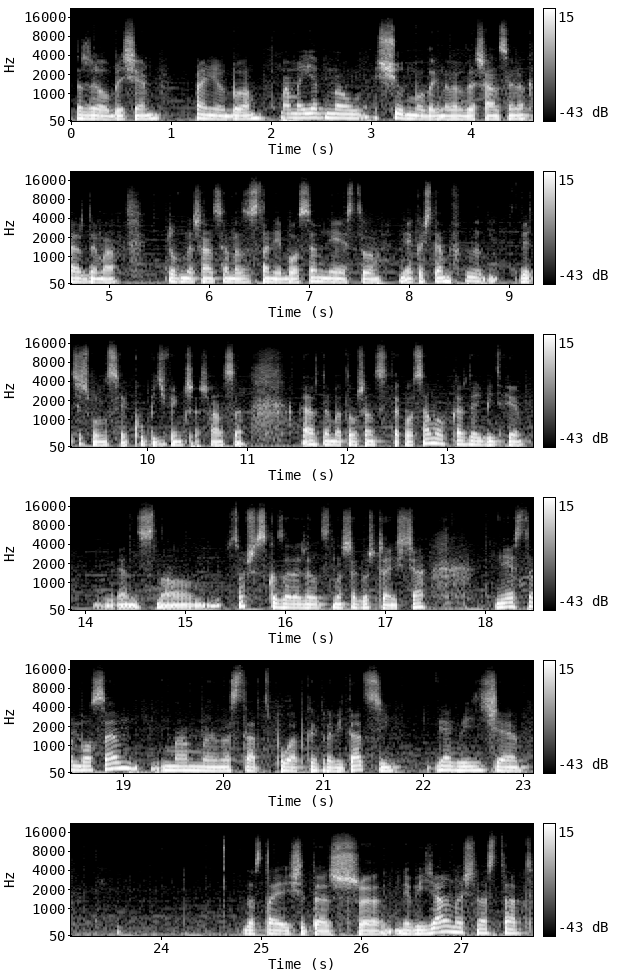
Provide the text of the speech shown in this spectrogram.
Zdarzyłoby się. Fajnie by było. Mamy jedną siódmą tak naprawdę szansę. No każdy ma równe szanse na zostanie bossem. Nie jest to jakoś tam, wiecie, że można sobie kupić większe szanse. Każdy ma tą szansę taką samą w każdej bitwie, więc no, to wszystko zależy od naszego szczęścia. Nie jestem bossem, mam na start pułapkę grawitacji. Jak widzicie, dostaje się też e, niewidzialność na start.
